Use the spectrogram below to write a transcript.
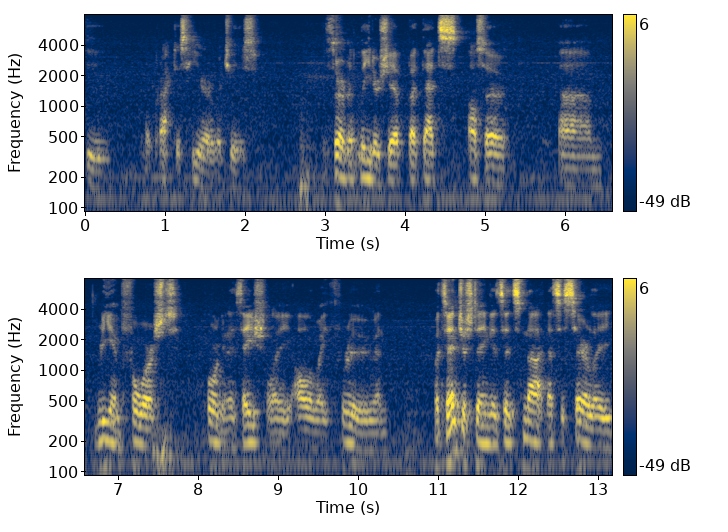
to you know, practice here, which is servant leadership, but that's also um, reinforced organizationally all the way through. And what's interesting is it's not necessarily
